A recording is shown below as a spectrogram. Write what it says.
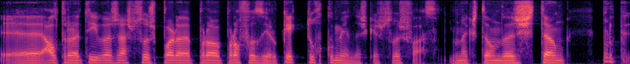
eh, alternativas às pessoas para, para, para o fazer. O que é que tu recomendas que as pessoas façam na questão da gestão? Porque,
